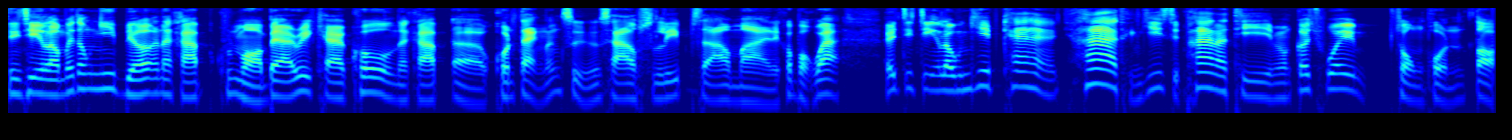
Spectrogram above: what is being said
จริงๆเราไม่ต้องงีบเยอะนะครับ คุณหมอแบร์รี่แคร์โคลนะครับคนแต่งหนังสือ Sound Sleep Sound Mind เขาบอกว่าเฮ้ยจริงๆ เรางีบแค่ 5 ถึง 25 นาที มันก็ช่วยส่งผลต่อ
